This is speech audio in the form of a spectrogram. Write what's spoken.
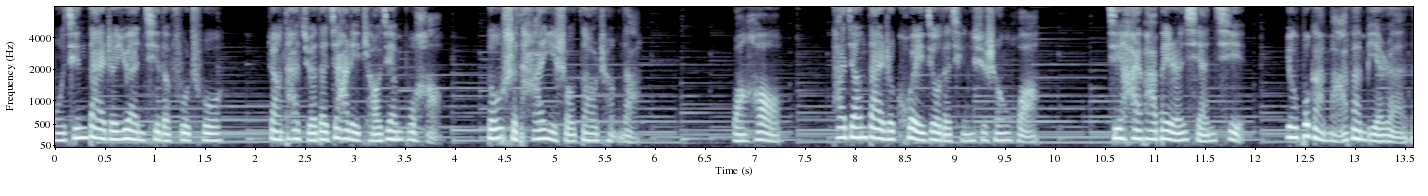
母亲带着怨气的付出，让他觉得家里条件不好，都是他一手造成的。往后，他将带着愧疚的情绪生活，既害怕被人嫌弃，又不敢麻烦别人，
